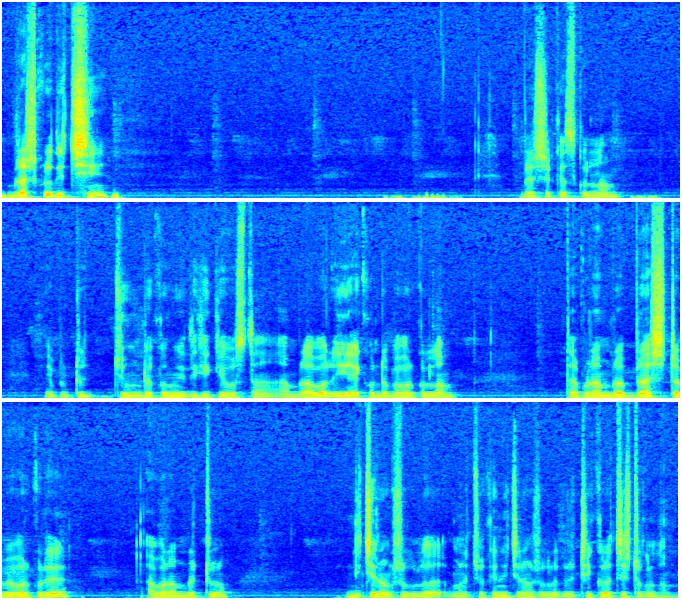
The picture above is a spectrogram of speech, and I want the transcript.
ব্রাশ করে দিচ্ছি। ব্রাশের কাজ করলাম। এরপর একটু জুমটা কমিয়ে দেখি কী অবস্থা। আমরা আবার এই আইকনটা ব্যবহার করলাম। তারপর আমরা ব্রাশটা ব্যবহার করে আবার আমরা একটু নিচের অংশগুলো মানে চোখের নিচের অংশগুলো ঠিক করার চেষ্টা করলাম।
